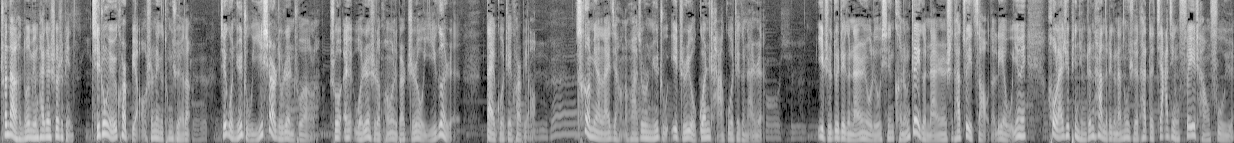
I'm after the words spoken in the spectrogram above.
穿戴了很多名牌跟奢侈品，其中有一块表是那个同学的。结果女主一下就认出来了。说，哎，我认识的朋友里边只有一个人戴过这块表。侧面来讲的话，就是女主一直有观察过这个男人，一直对这个男人有留心。可能这个男人是她最早的猎物，因为后来去聘请侦探的这个男同学，他的家境非常富裕。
